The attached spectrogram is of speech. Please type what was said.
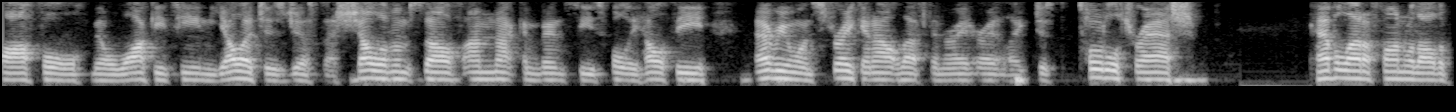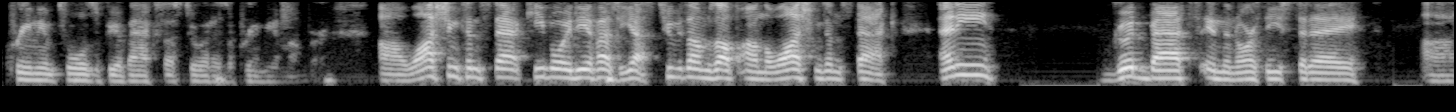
awful Milwaukee team. Yelich is just a shell of himself. I'm not convinced he's fully healthy. Everyone's striking out left and right, right? Like just total trash. Have a lot of fun with all the premium tools if you have access to it as a premium member. Uh, Washington Stack, Keyboy DFS. Yes, two thumbs up on the Washington Stack. Any good bats in the Northeast today? Uh,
